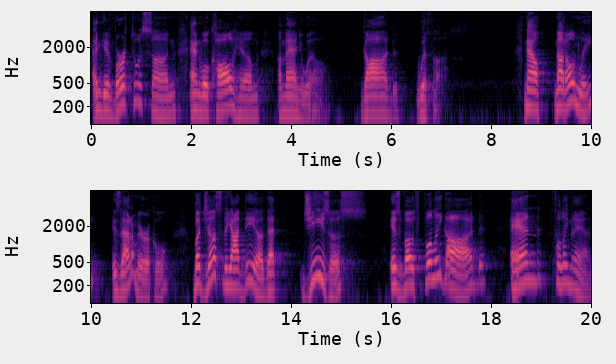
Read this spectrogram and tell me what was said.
and give birth to a son and will call him Emmanuel, God with us. Now, not only is that a miracle, but just the idea that Jesus is both fully God and fully man.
